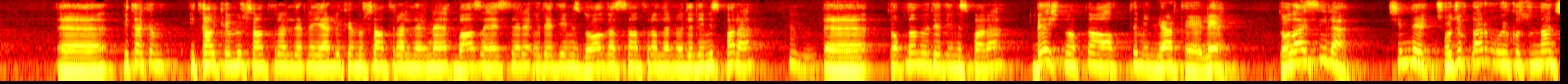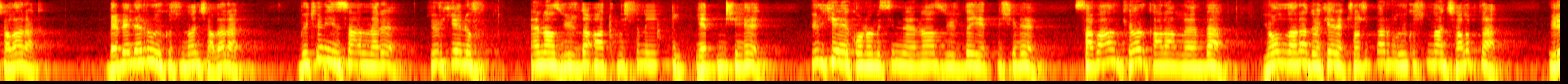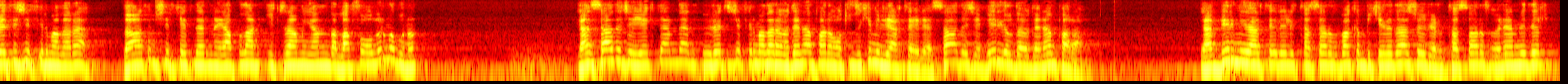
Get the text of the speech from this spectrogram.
e, bir takım ithal kömür santrallerine, yerli kömür santrallerine, bazı HES'lere ödediğimiz doğalgaz santrallerine ödediğimiz para e, toplam ödediğimiz para 5.6 milyar TL. Dolayısıyla şimdi çocukların uykusundan çalarak, bebelerin uykusundan çalarak bütün insanları Türkiye'nin en az yüzde 60'ını 70'ini Türkiye ekonomisinin en az yüzde 70'ini sabahın kör karanlığında yollara dökerek çocukların uykusundan çalıp da üretici firmalara dağıtım şirketlerine yapılan ikramın yanında lafı olur mu bunun? Yani sadece Yektem'den üretici firmalara ödenen para 32 milyar TL. Sadece bir yılda ödenen para. Yani 1 milyar TL'lik tasarruf bakın bir kere daha söylüyorum. Tasarruf önemlidir.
